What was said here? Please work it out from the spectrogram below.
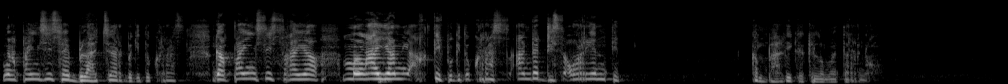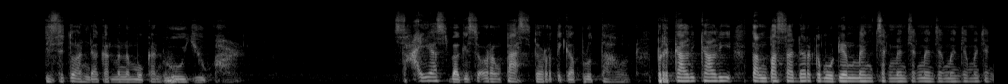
Ngapain sih saya belajar begitu keras? Ngapain sih saya melayani aktif begitu keras? Anda disoriented. Kembali ke kilometer nol. Di situ Anda akan menemukan who you are. Saya sebagai seorang pastor 30 tahun. Berkali-kali tanpa sadar kemudian menceng, menceng, menceng, menceng, menceng.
